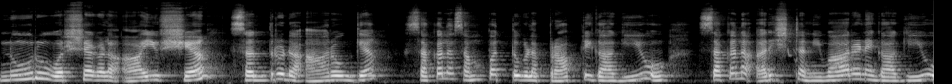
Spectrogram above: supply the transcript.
ನೂರು ವರ್ಷಗಳ ಆಯುಷ್ಯ, ಸದೃಢ ಆರೋಗ್ಯ, ಸಕಲ ಸಂಪತ್ತುಗಳ ಪ್ರಾಪ್ತಿಗಾಗಿಯೂ, ಸಕಲ ಅರಿಷ್ಟ ನಿವಾರಣೆಗಾಗಿಯೂ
